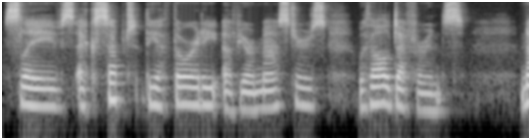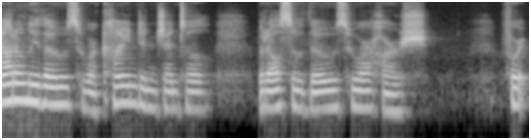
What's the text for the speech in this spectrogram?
Slaves, accept the authority of your masters with all deference, not only those who are kind and gentle, but also those who are harsh. For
